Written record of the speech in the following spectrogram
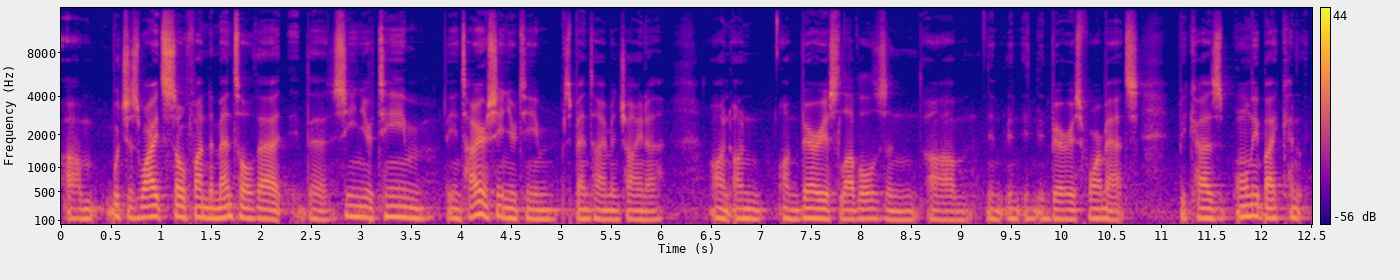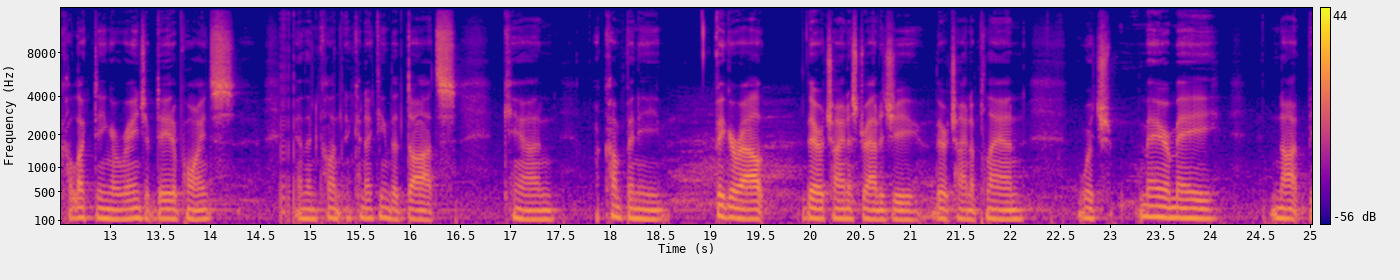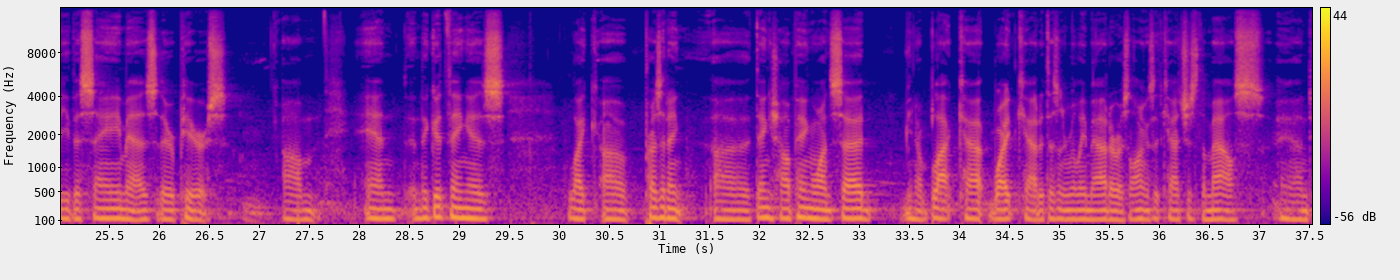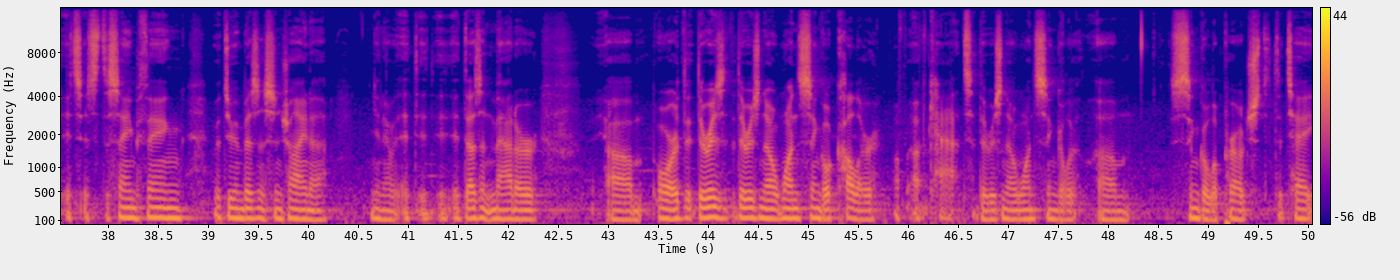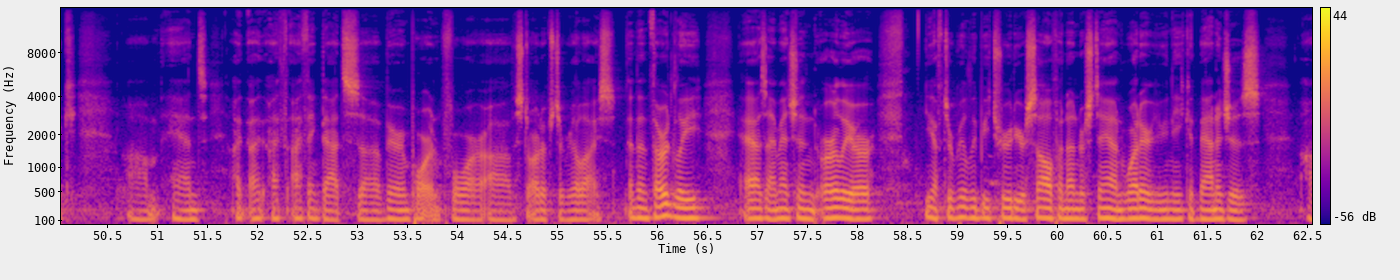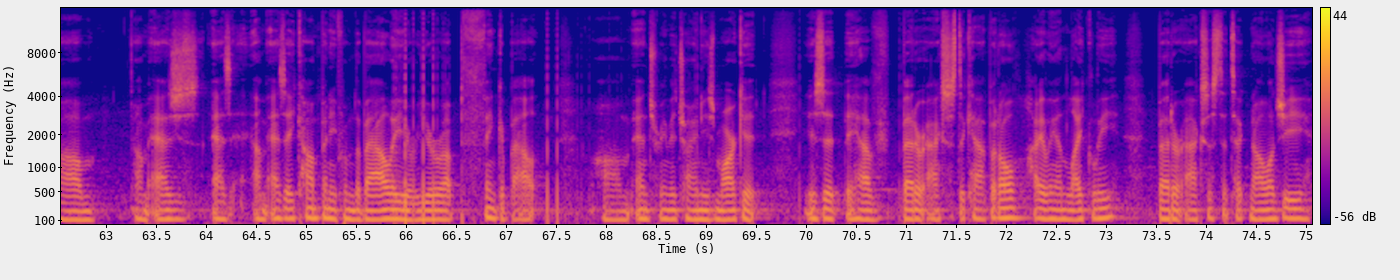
um, which is why it's so fundamental that the senior team, the entire senior team, spend time in China on, on, on various levels and um, in, in, in, various formats, because only by con- collecting a range of data points and then con- connecting the dots can a company figure out their China strategy, their China plan, which may or may not be the same as their peers. Um, and, and, the good thing is, like uh, President uh, Deng Xiaoping once said, you know, black cat, white cat, it doesn't really matter as long as it catches the mouse. And it's, it's the same thing with doing business in China. You know, it, it, it doesn't matter. Um, or th- there is there is no one single color of, of cat. There is no one single um, single approach to take. Um, and I, I, I, think that's uh, very important for uh, startups to realize. And then, thirdly, as I mentioned earlier, you have to really be true to yourself and understand what are your unique advantages. Um, um, as as um, as a company from the Valley or Europe think about um, entering the Chinese market, is that they have better access to capital, highly unlikely, better access to technology,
